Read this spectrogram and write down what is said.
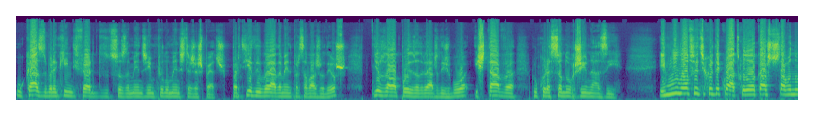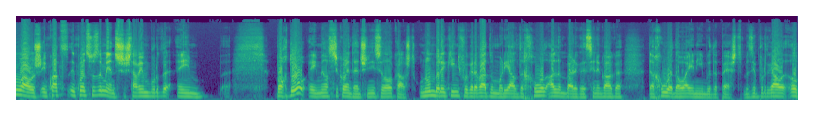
O caso de Branquinho difere de Sousa Mendes em pelo menos três aspectos. Partia deliberadamente para salvar judeus, tinha usado apoio das autoridades de Lisboa e estava no coração do regime nazi. Em 1944, quando o Holocausto estava no auge, enquanto, enquanto Sousa Mendes estava em, Borda, em Bordeaux, em 1940, antes do início do Holocausto. O nome Branquinho foi gravado no memorial de Rua Allenberg, da sinagoga da Rua da ONI em Budapeste, mas em Portugal ele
